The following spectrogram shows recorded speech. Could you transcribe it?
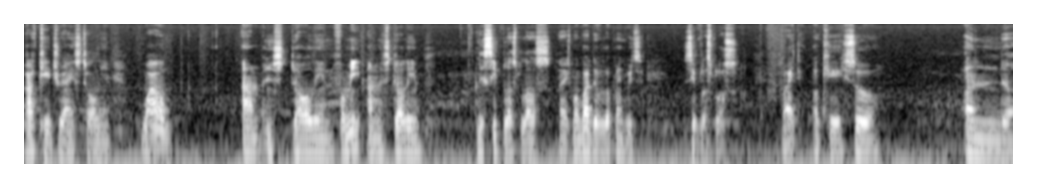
package we are installing. While I'm installing for me I'm installing the C++ like mobile development with C++ right? Okay so and uh,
